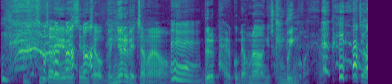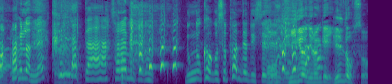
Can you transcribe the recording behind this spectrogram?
진짜 유혜민 씨는 제가 몇 년을 뵀잖아요. 네. 늘 밝고 명랑한 게 전부인 것 같아요. 그죠? 큰일 났네? 큰일 났다. 사람이 조금 눅눅하고 습한 데도 있어야 어, 되는데. 비련 이런 게 일도 없어.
